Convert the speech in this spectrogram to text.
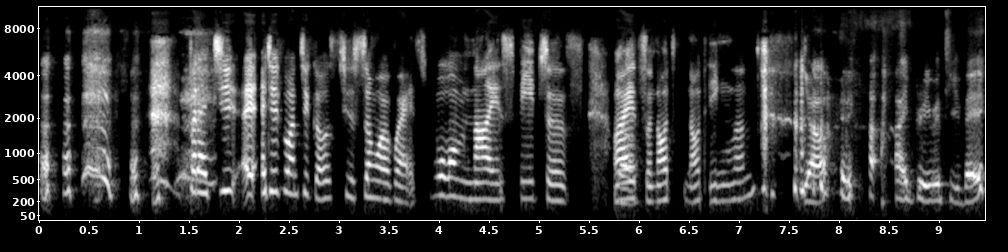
but I did, I, I, did want to go to somewhere where it's warm, nice beaches, right? Yeah. So not not England. yeah, I agree with you there.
